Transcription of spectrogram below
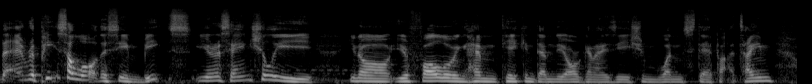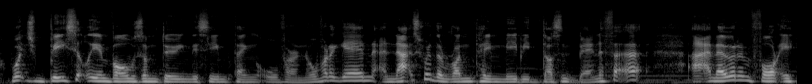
that it repeats a lot of the same beats. You're essentially, you know, you're following him taking down the organization one step at a time, which basically involves him doing the same thing over and over again. And that's where the runtime maybe doesn't benefit it. At an hour and 40,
